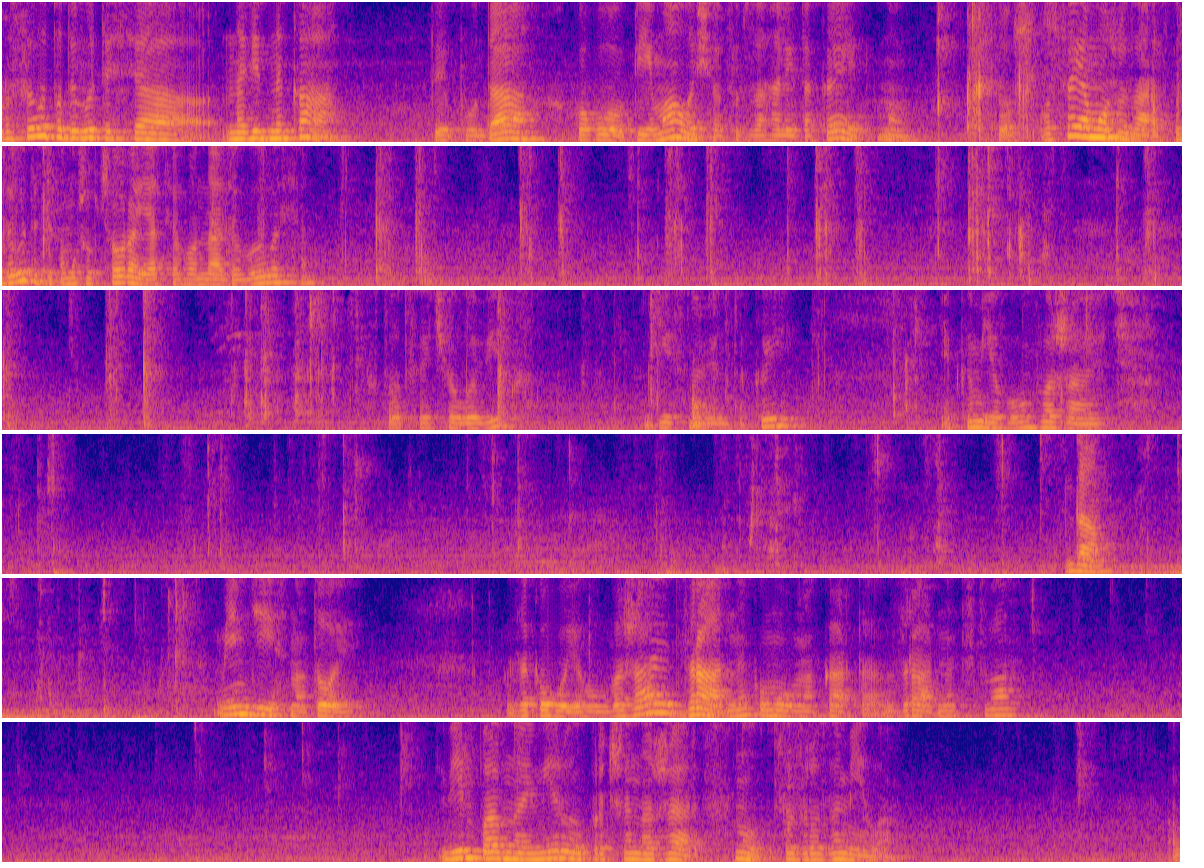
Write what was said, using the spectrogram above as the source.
Просили подивитися навідника, типу, да, кого піймали, що це взагалі таке. Ну, тож, оце я можу зараз подивитися, тому що вчора я цього не дивилася. Хто цей чоловік? Дійсно він такий, яким його вважають. Да. Він дійсно той, за кого його вважають. Зрадник, умовна карта зрадництва. Він певною мірою причина жертв. Ну, це зрозуміло.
